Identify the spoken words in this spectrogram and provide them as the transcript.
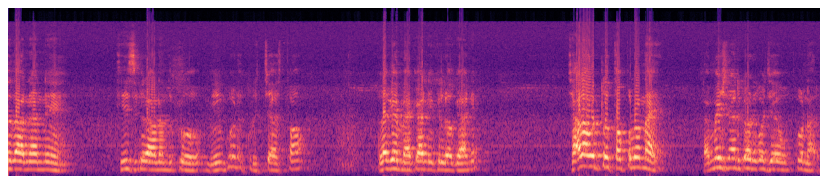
విధానాన్ని తీసుకురానందుకు మేము కూడా కృషి చేస్తాం. అలాగే మెకానిక్లో కానీ చాలా వరకు తప్పులు ఉన్నాయి. కమిషనర్ గారు కొంచెం ఒప్పుకున్నారు.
